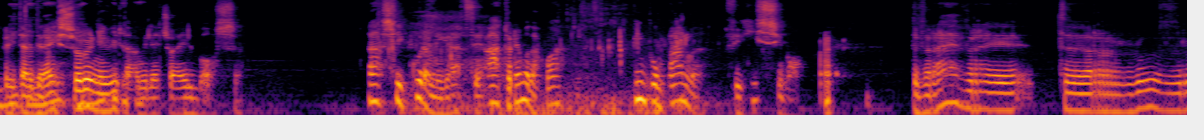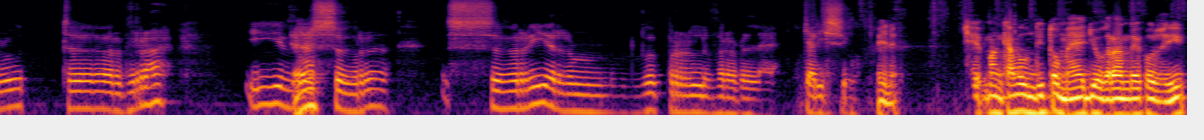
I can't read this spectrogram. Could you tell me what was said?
Ritarderai solo l'inevitabile, cioè il boss. Ah sì, curami, grazie. Ah, torniamo da qua. Pim pum pam, fighissimo. Tvre truvru tvr ivr svr svrirm vprl vrble. Chiarissimo. Bene. Cioè, mancava un dito medio grande così.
